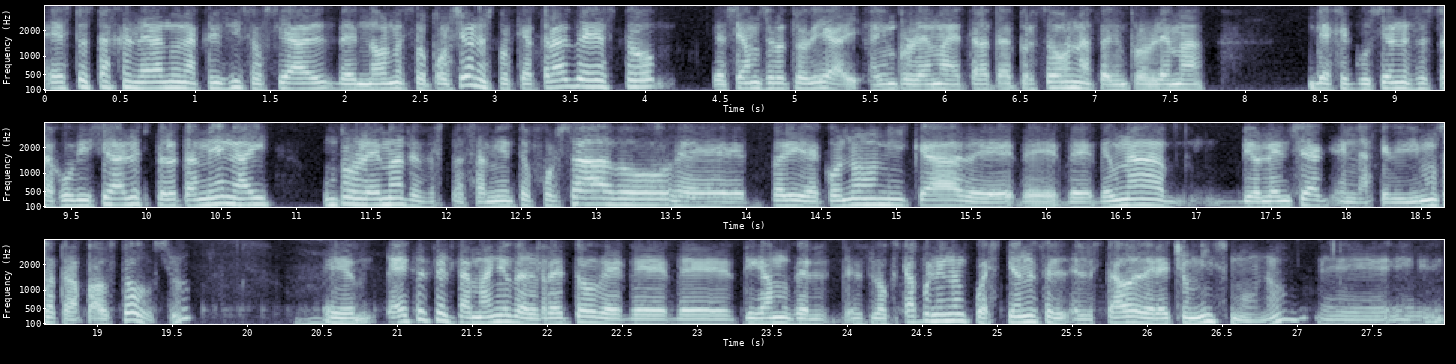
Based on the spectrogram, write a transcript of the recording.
esto está generando una crisis social de enormes proporciones, porque atrás de esto decíamos el otro día, hay, un problema de trata de personas, hay un problema de ejecuciones extrajudiciales, pero también hay un problema de desplazamiento forzado, de pérdida económica, de, de, una violencia en la que vivimos atrapados todos, ¿no? Eh, ese es el tamaño del reto de, de, digamos, de lo que está poniendo en cuestión es el, Estado de Derecho mismo, ¿no? Eh,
